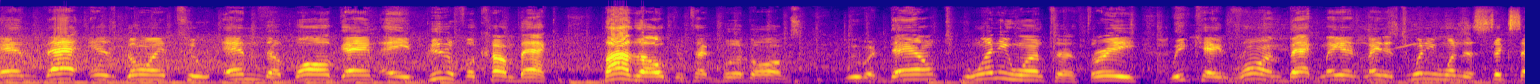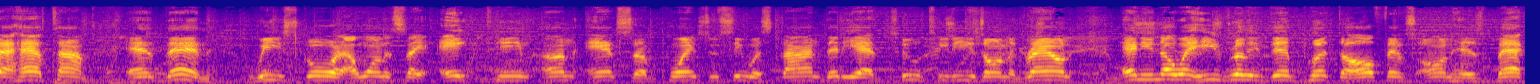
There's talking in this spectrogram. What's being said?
And that is going to end the ball game. A beautiful comeback by the Oakland Tech Bulldogs. We were down 21 to 3. We came roaring back, made it, made it 21 to 6 at halftime. And then we scored, I want to say, 18 unanswered points. You see what Stein did? He had two TDs on the ground. And you know what? He really did put the offense on his back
